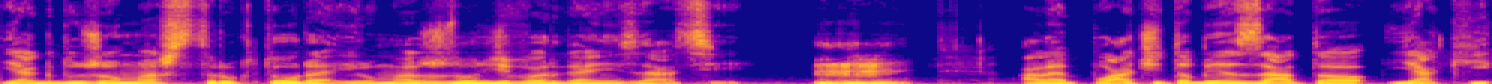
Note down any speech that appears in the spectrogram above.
jak dużą masz strukturę, ilu masz ludzi w organizacji, ale płaci tobie za to, jaki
